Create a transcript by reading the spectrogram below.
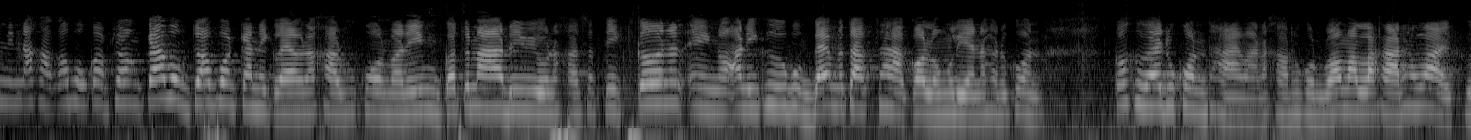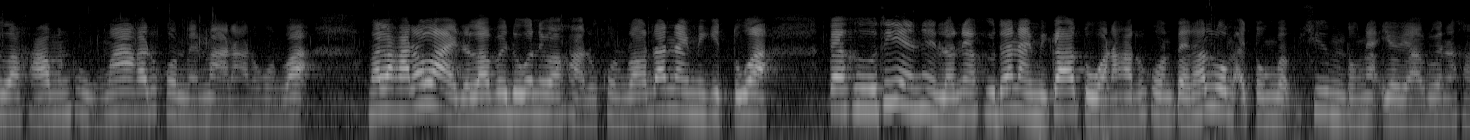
วันนี้นะคะก็พบกับช่องแก้มบุ๋มจอมบนกันอีกแล้วนะคะทุกคนวันนี้บุ๋มก็จะมารีวิวนะคะสติกเกอร์นั่นเองเนาะอันนี้คือบุ๋มได้มาจากสหกรณ์โรงเรียนนะคะ ทุกคนก็คือให้ทุกคนทายมานะคะ ทุกคนว่ามันราคาเท่าไหร่คือราคามันถูกมากให้ทุกคนเมนมานะคะทุกคนว่ามันราคาเท่าไหร่เดี๋ยวเราไปดูกันดีกว่าค่ะทุกคนว่าด้านในมีกี่ตัว แต่คือที่เห็นเห็นแล้วเนี่ยคือด้านในมี 9 ตัวนะคะ ทุกคนแต่ถ้ารวมไอ้ตรงแบบชื่อมันตรงเนี้ยยาวๆด้วยนะคะ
